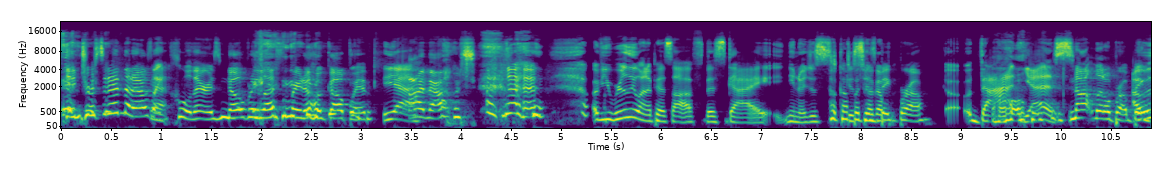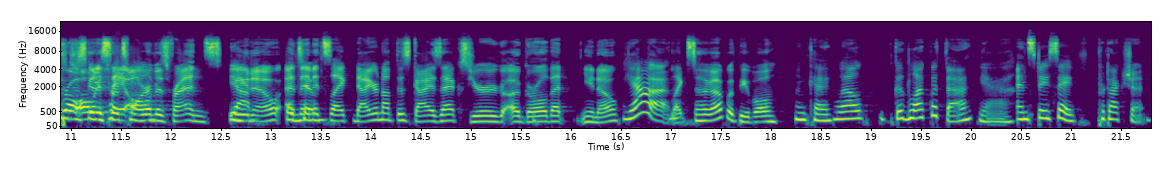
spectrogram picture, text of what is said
interested in. That I was like, cool. There is nobody left for me to hook up with. Yeah. I'm out. if you really want to piss off this guy, you know, just Hook up just with his big bro. that. Oh. Yes, Not little bro. Big I was bro just gonna always say hurts all more. of his friends. Yeah, you know, and then too. it's like now you're not this guy's ex. You're a girl that you know Yeah. likes to hook up with people. okay. Well, good luck with that. Yeah, And stay safe. Protection.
